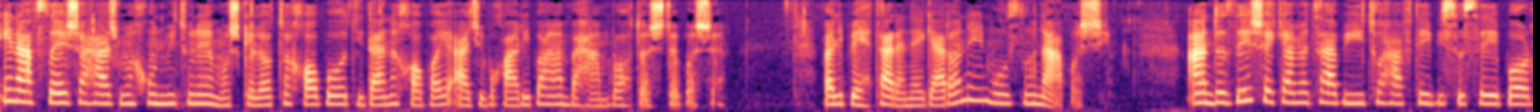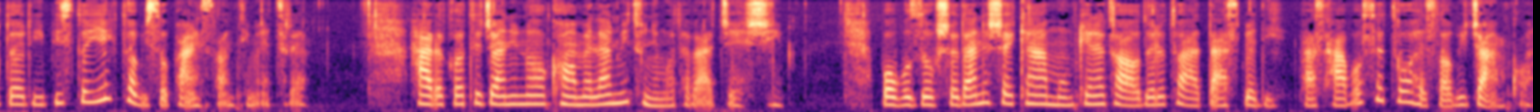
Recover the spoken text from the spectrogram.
این افزایش حجم خون می‌تونه مشکلات خواب و دیدن خوابهای عجیب و غریب هم به همراه داشته باشه. ولی بهتره نگران این موضوع نباشیم. اندازه شکم طبیعی تو هفته 23 بارداری 21 تا 25 سانتی متره. حرکات جنین رو کاملا می‌تونی متوجه شی. با بزرگ شدن شکم ممکنه تعادل تو از دست بدی پس حواستو حسابی جمع کن.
